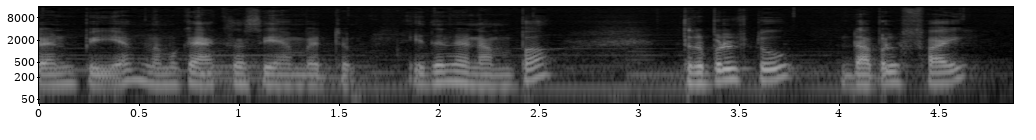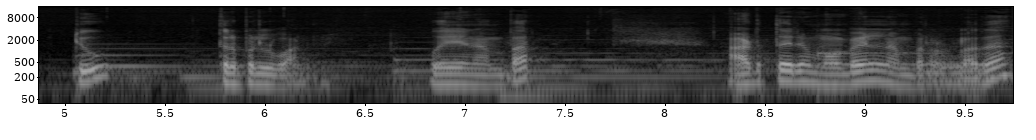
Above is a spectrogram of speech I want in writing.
ten P M നമുക്ക് ആക്സസ് ചെയ്യാൻ പറ്റും. ഇതിന്റെ number triple two double five two triple one ഒരു നമ്പർ അടുത്തൊരു മൊബൈൽ നമ്പർ ഉള്ളത്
